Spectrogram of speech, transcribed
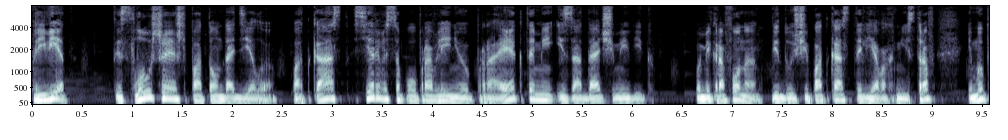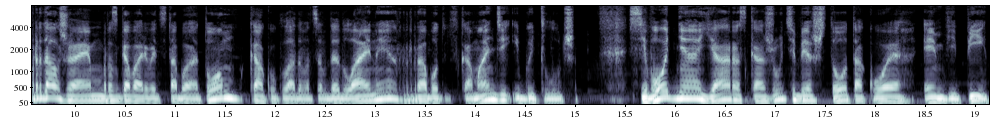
Привет! Ты слушаешь «Потом доделаю» – подкаст сервиса по управлению проектами и задачами ВИК. У микрофона ведущий подкаст Илья Вахмистров, и мы продолжаем разговаривать с тобой о том, как укладываться в дедлайны, работать в команде и быть лучше. Сегодня я расскажу тебе, что такое MVP,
